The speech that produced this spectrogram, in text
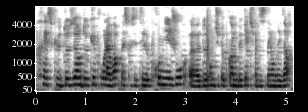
presque deux heures de queue pour l'avoir parce que c'était le premier jour de vente du popcorn bucket sur Disneyland Resort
